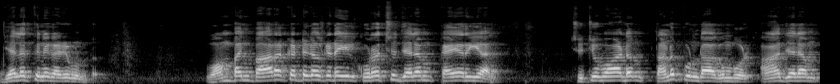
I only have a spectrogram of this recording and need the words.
ജലത്തിന് കഴിവുണ്ട്. വമ്പൻ പാറക്കെട്ടുകൾക്കിടയിൽ കുറച്ചു ജലം കയറിയാൽ ചുറ്റുപാടും തണുപ്പുണ്ടാകുമ്പോൾ ആ ജലം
